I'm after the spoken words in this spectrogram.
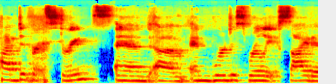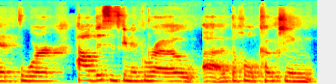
have different strengths and um, and we're just really excited for how this is going to grow uh, the whole coaching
